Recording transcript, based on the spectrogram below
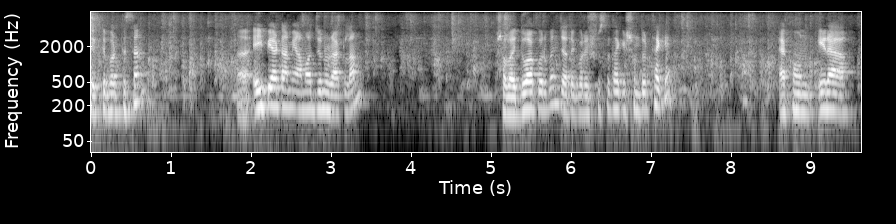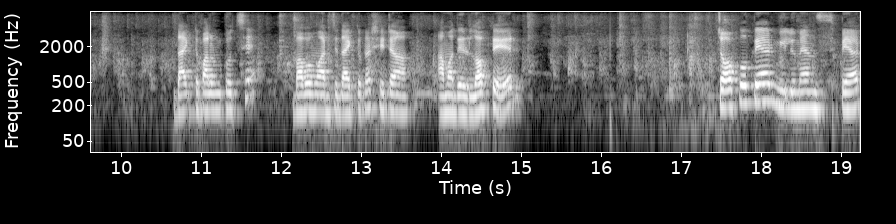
দেখতে পারতেছেন? এই পেয়ারটা আমি আমার জন্য রাখলাম। সবাই দোয়া করবেন, যাতে করে সুস্থ থাকে, সুন্দর থাকে। এখন এরা দায়িত্ব পালন করছে। বাবা মার যে দায়িত্বটা সেটা আমাদের লফটের চকো পেয়ার, মিলুম্যান্স পেয়ার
